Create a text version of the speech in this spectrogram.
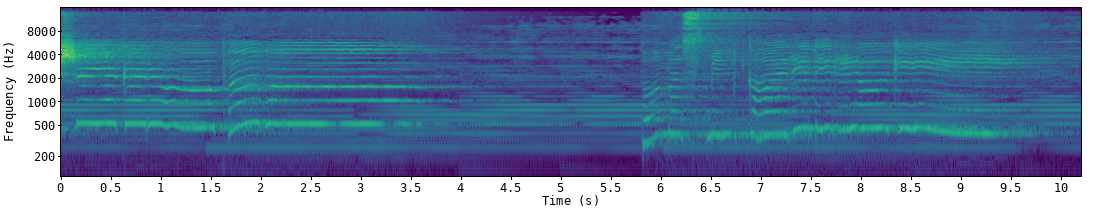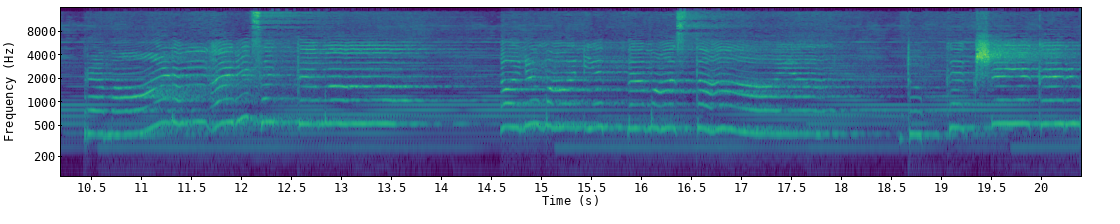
दुःखक्षयकरो भव त्वमस्मिन् कार्यनिर्योगे प्रमाणं हरिसत्तमा हनुमान्यत्नमास्ताय दुःखक्षयकरो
